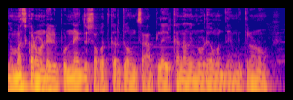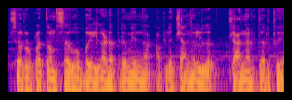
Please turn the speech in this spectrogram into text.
नमस्कार मंडळी पुन्हा एकदा स्वागत करतो तुमचं आपल्या एका नवीन व्हिडिओमध्ये. मित्रांनो सर्वप्रथम सर्व बैलगाडा प्रेमींना आपल्या चॅनल चॅनलतर्फे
